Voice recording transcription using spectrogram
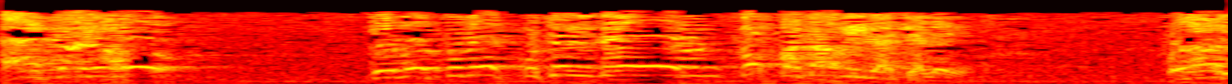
ایسا نہ ہو کہ وہ تمہیں کچل دے اور ان کو پتا بھی نہ چلے۔ قرآن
